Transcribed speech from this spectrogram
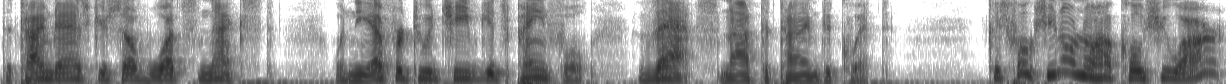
The time to ask yourself what's next. When the effort to achieve gets painful, that's not the time to quit. Because, folks, you don't know how close you are.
